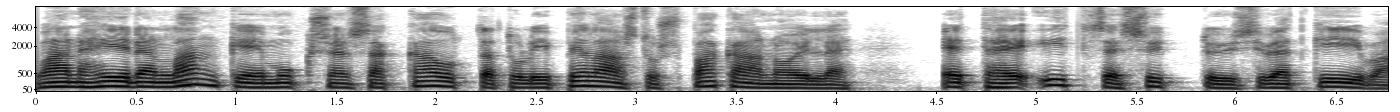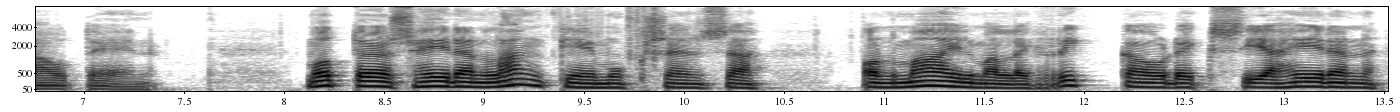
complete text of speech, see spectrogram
vaan heidän lankeemuksensa kautta tuli pelastus pakanoille, että he itse syttyisivät kiivauteen. Mutta jos heidän lankeemuksensa on maailmalle rikkaudeksi ja heidän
